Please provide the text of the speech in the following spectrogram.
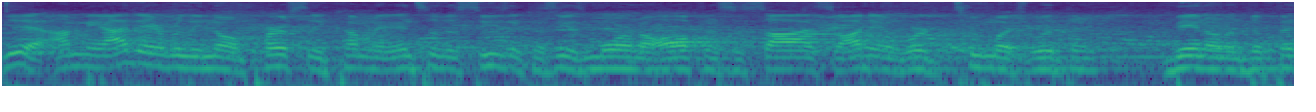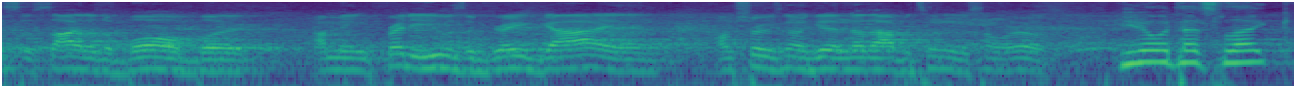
Yeah, I mean, I didn't really know him personally coming into the season because he was more on the offensive side, so I didn't work too much with him being on the defensive side of the ball. But I mean, Freddie, he was a great guy, and I'm sure he's going to get another opportunity somewhere else. You know what that's like?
